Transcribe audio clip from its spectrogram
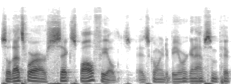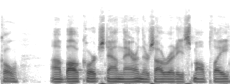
So that's where our six ball fields is going to be. We're going to have some pickle uh, ball courts down there, and there's already a small play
